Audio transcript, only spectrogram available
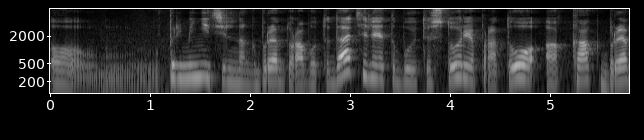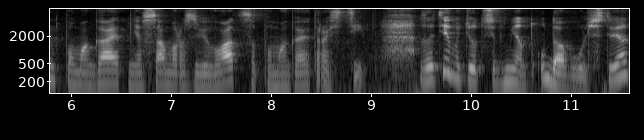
э, применительно к бренду работодателя это будет история про то, а, как бренд помогает мне саморазвиваться, помогает расти. Затем идет сегмент удовольствия.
